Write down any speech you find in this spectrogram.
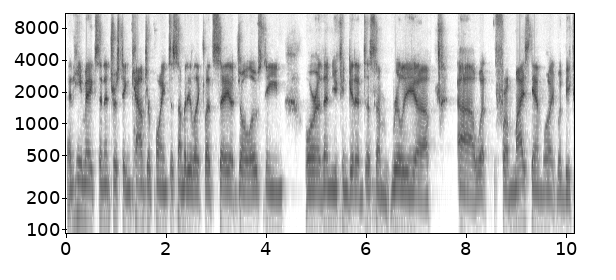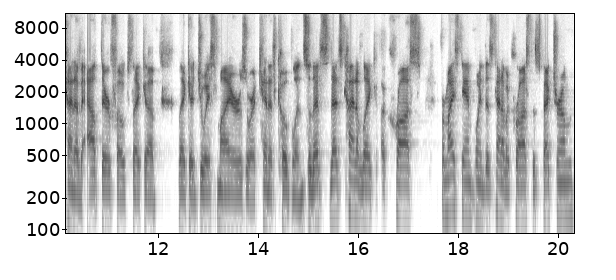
and he makes an interesting counterpoint to somebody like, let's say, a Joel Osteen, or then you can get into some really. Uh, uh, what, from my standpoint, would be kind of out there folks like a like a Joyce Myers or a Kenneth Copeland. So that's that's kind of like across from my standpoint, that's kind of across the spectrum.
